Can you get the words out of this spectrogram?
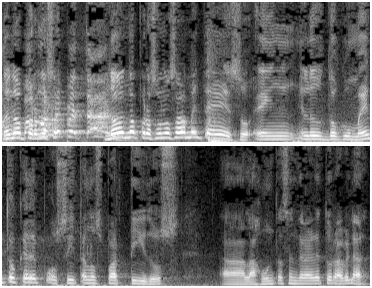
No, no, pero no, a no, no, pero eso no solamente eso. En, en los documentos que depositan los partidos a la Junta Central Electoral, ¿verdad?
